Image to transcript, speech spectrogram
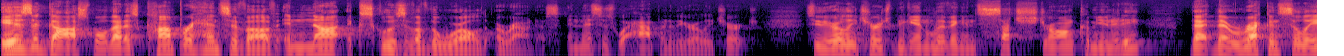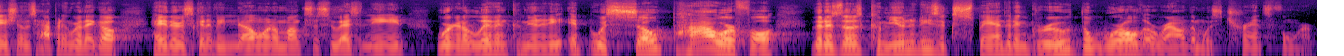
is a gospel that is comprehensive of and not exclusive of the world around us. And this is what happened to the early church. See, the early church began living in such strong community that the reconciliation was happening where they go, hey, there's going to be no one amongst us who has need. We're going to live in community. It was so powerful that as those communities expanded and grew, the world around them was transformed.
